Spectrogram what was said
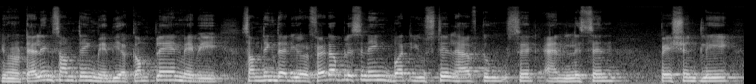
you know, telling something, maybe a complaint, maybe something that you're fed up listening, but you still have to sit and listen patiently,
